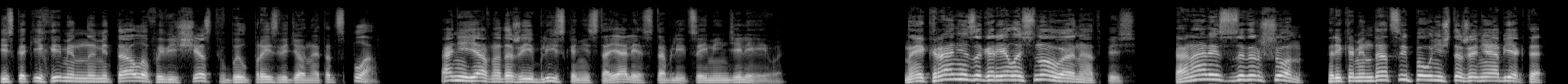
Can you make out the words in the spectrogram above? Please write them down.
из каких именно металлов и веществ был произведен этот сплав. Они явно даже и близко не стояли с таблицей Менделеева. На экране загорелась новая надпись. «Анализ завершен. Рекомендации по уничтожению объекта.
